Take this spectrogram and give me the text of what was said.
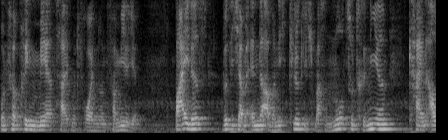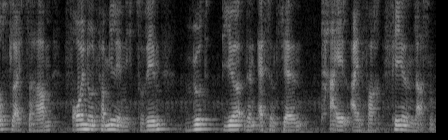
und verbringe mehr Zeit mit Freunden und Familie. Beides wird dich am Ende aber nicht glücklich machen. Nur zu trainieren, keinen Ausgleich zu haben, Freunde und Familie nicht zu sehen, wird dir einen essentiellen Teil einfach fehlen lassen.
